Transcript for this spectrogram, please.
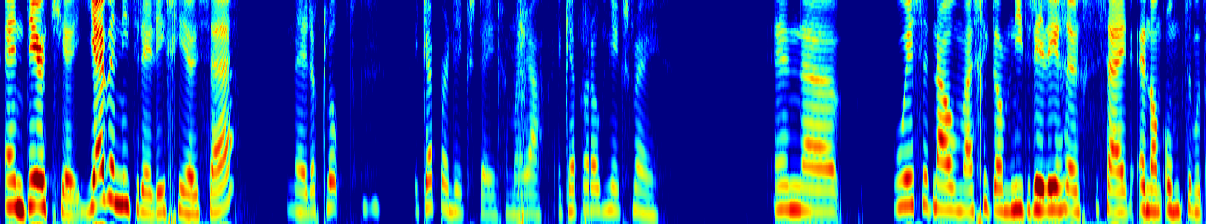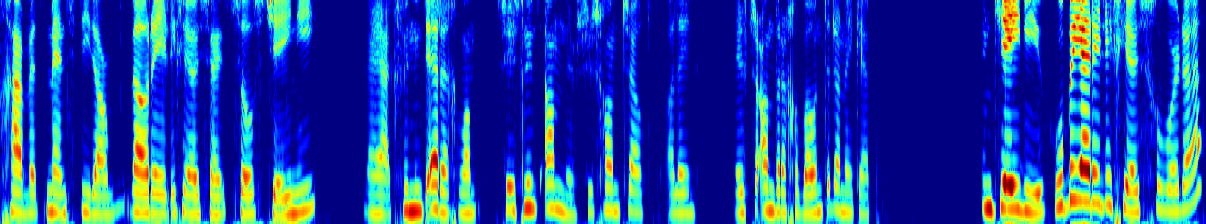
En Dirkje, jij bent niet religieus, hè? Nee, dat klopt. Ik heb er niks tegen, maar ja, ik heb er ook niks mee. En eh, hoe is het nou om eigenlijk dan niet religieus te zijn en dan om te moeten gaan met mensen die dan wel religieus zijn, zoals Janie? Nou ja, ik vind het niet erg, want ze is niet anders. Ze is gewoon hetzelfde. Alleen heeft ze andere gewoonten dan ik heb. En Janie, hoe ben jij religieus geworden?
